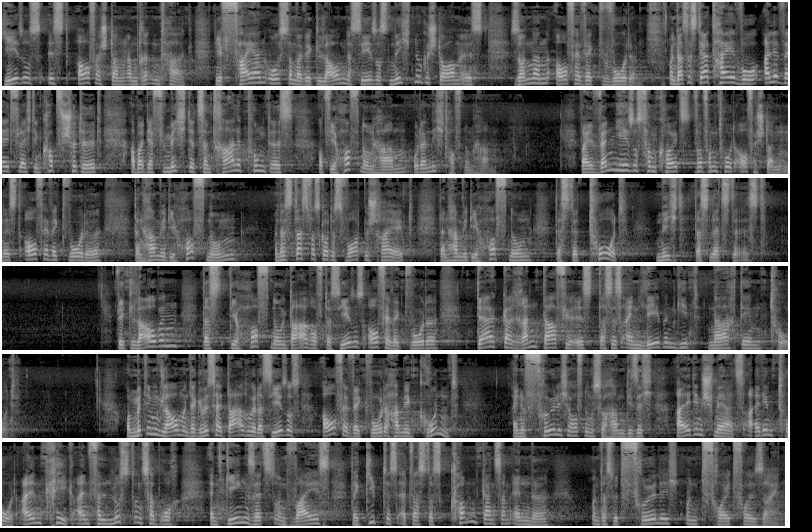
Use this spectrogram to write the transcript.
Jesus ist auferstanden am dritten Tag. Wir feiern Ostern, weil wir glauben, dass Jesus nicht nur gestorben ist, sondern auferweckt wurde. Und das ist der Teil, wo alle Welt vielleicht den Kopf schüttelt, aber der für mich der zentrale Punkt ist, ob wir Hoffnung haben oder nicht Hoffnung haben. Weil wenn Jesus vom Kreuz, vom Tod auferstanden ist, auferweckt wurde, dann haben wir die Hoffnung, und das ist das, was Gottes Wort beschreibt, dann haben wir die Hoffnung, dass der Tod nicht das Letzte ist. Wir glauben, dass die Hoffnung darauf, dass Jesus auferweckt wurde, der Garant dafür ist, dass es ein Leben gibt nach dem Tod. Und mit dem Glauben und der Gewissheit darüber, dass Jesus auferweckt wurde, haben wir Grund, eine fröhliche Hoffnung zu haben, die sich all dem Schmerz, all dem Tod, allem Krieg, allem Verlust und Zerbruch entgegensetzt und weiß, da gibt es etwas, das kommt ganz am Ende und das wird fröhlich und freudvoll sein.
